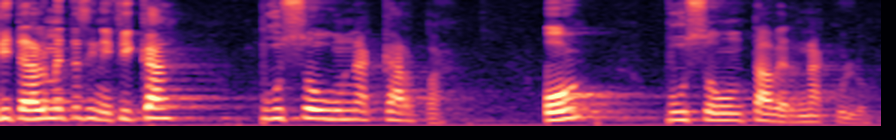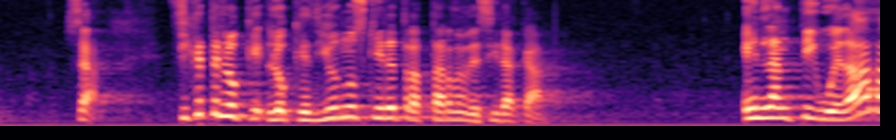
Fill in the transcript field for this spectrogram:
literalmente significa puso una carpa o puso un tabernáculo. O sea, fíjate lo que, lo que Dios nos quiere tratar de decir acá. En la antigüedad,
